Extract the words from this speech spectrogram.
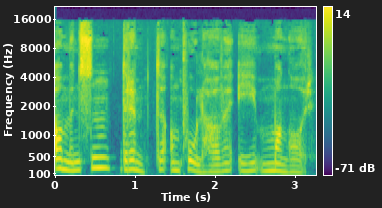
Amundsen drømte om Polhavet i mange år.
